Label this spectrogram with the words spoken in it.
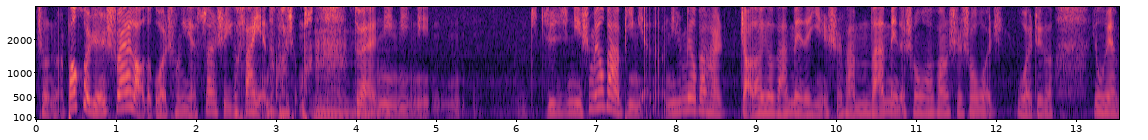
症状，包括人衰老的过程，也算是一个发炎的过程吧。对你，你，你，就你是没有办法避免的，你是没有办法找到一个完美的饮食法、完美的生活方式，说我我这个永远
